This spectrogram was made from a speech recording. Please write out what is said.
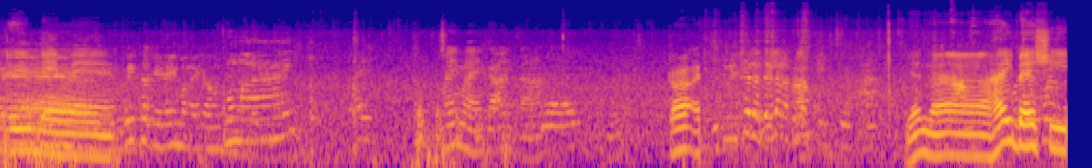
Amen. Wait lang yun ay mga ikaw. Mumay. May may kaan ka. Kain. Yan na. Hi, Beshi.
